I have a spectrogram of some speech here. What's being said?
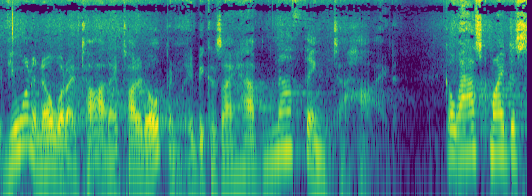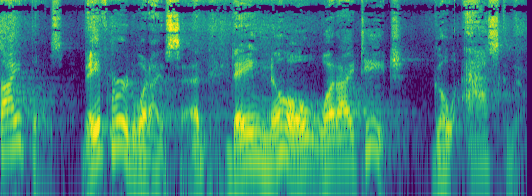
If you want to know what I taught, I taught it openly because I have nothing to hide. Go ask my disciples. They've heard what I've said, they know what I teach. Go ask them.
